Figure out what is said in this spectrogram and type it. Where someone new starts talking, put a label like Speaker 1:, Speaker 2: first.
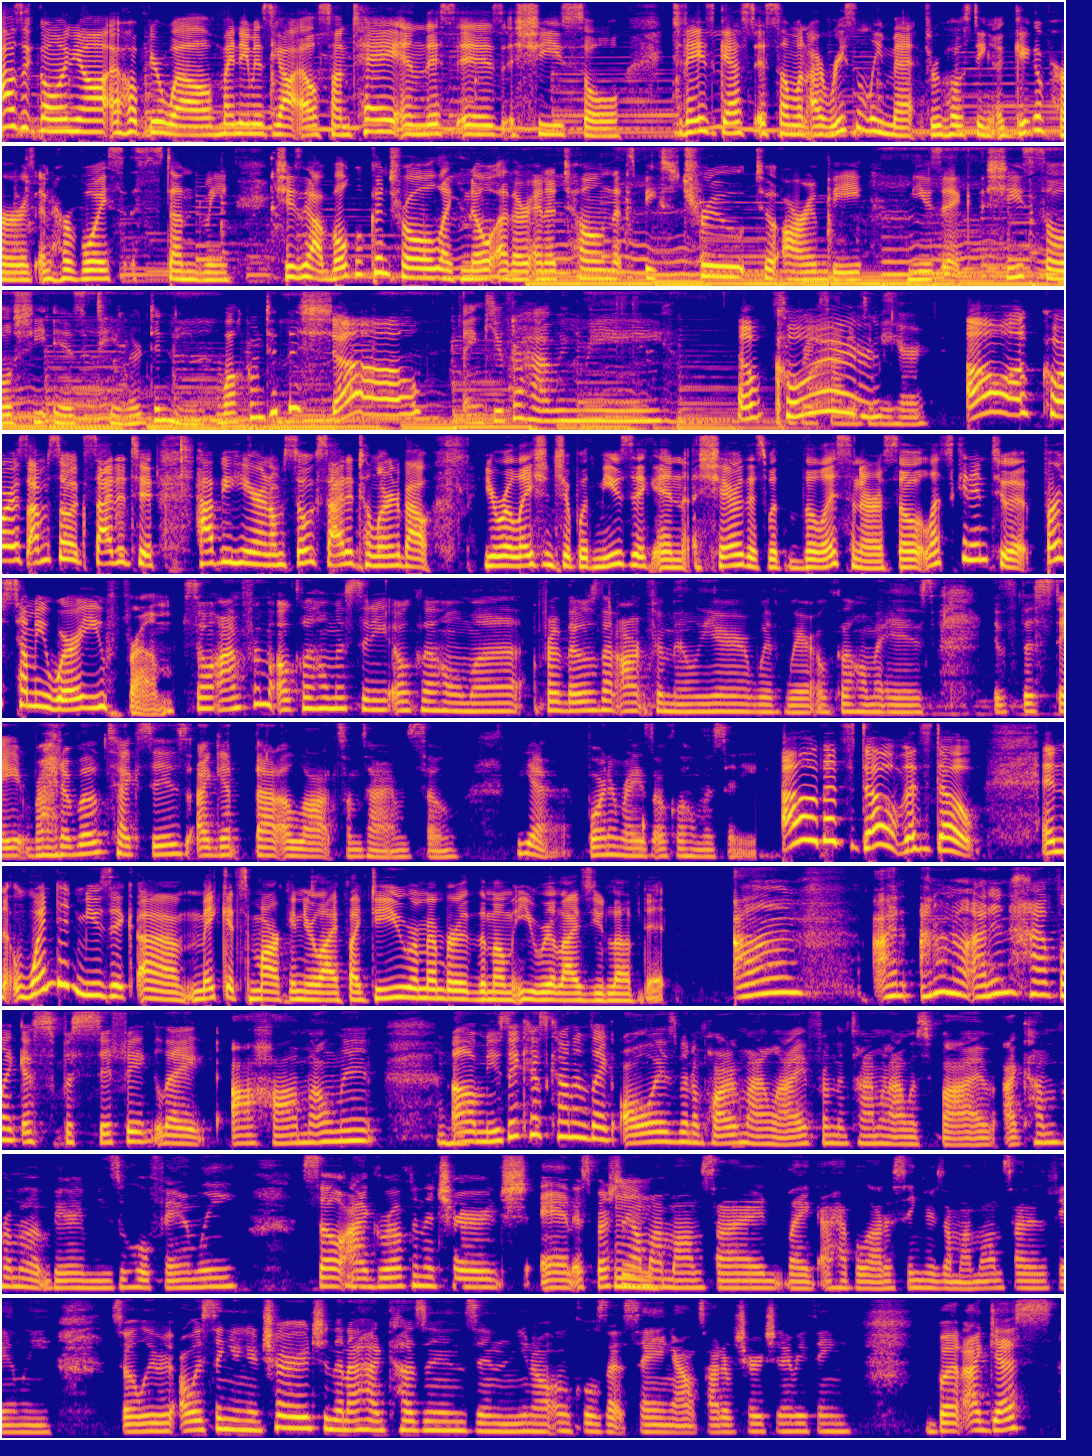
Speaker 1: How's it going, y'all? I hope you're well. My name is Yael Sante, and this is She's Soul. Today's guest is someone I recently met through hosting a gig of hers, and her voice stunned me. She's got vocal control like no other, and a tone that speaks true to R&B music. She's Soul. She is Taylor Deneen. Welcome to the show.
Speaker 2: Thank you for having me.
Speaker 1: Of course.
Speaker 2: Super excited to be here.
Speaker 1: Oh, of course. I'm so excited to have you here and I'm so excited to learn about your relationship with music and share this with the listeners. So let's get into it. First, tell me where are you from?
Speaker 2: So I'm from Oklahoma City, Oklahoma. For those that aren't familiar with where Oklahoma is, it's the state right above Texas. I get that a lot sometimes. So yeah, born and raised Oklahoma City.
Speaker 1: Oh, that's dope. That's dope. And when did music um, make its mark in your life? Like, do you remember the moment you realized you loved it?
Speaker 2: Um, I I don't know. I didn't have like a specific like aha moment. Mm-hmm. Um, music has kind of like always been a part of my life from the time when I was five. I come from a very musical family, so mm-hmm. I grew up in the church, and especially mm-hmm. on mm. my mom's side, like I have a lot of singers on my mom's side of the family. So we were always singing in church, and then I had cousins and you know uncles that sang outside of church and everything. But I guess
